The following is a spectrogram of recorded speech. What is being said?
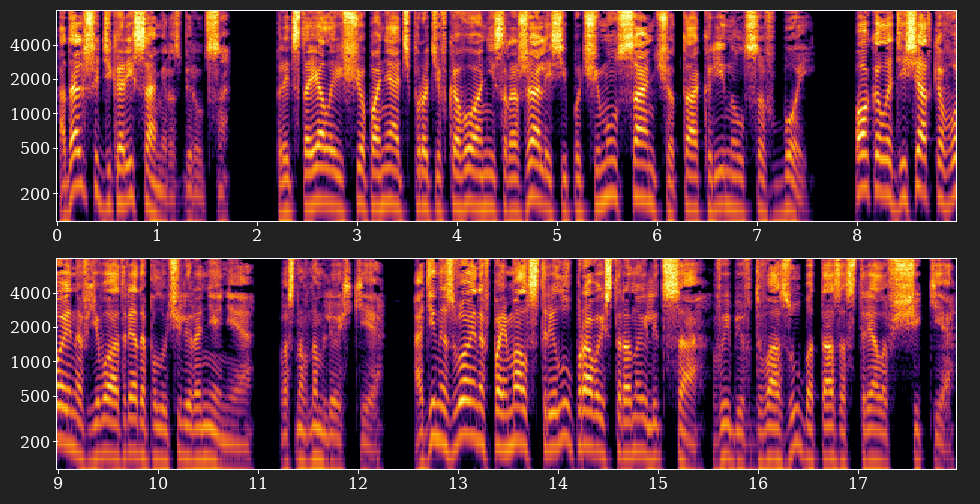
а дальше дикари сами разберутся. Предстояло еще понять, против кого они сражались и почему Санчо так ринулся в бой. Около десятка воинов его отряда получили ранения, в основном легкие. Один из воинов поймал стрелу правой стороной лица, выбив два зуба, та застряла в щеке.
